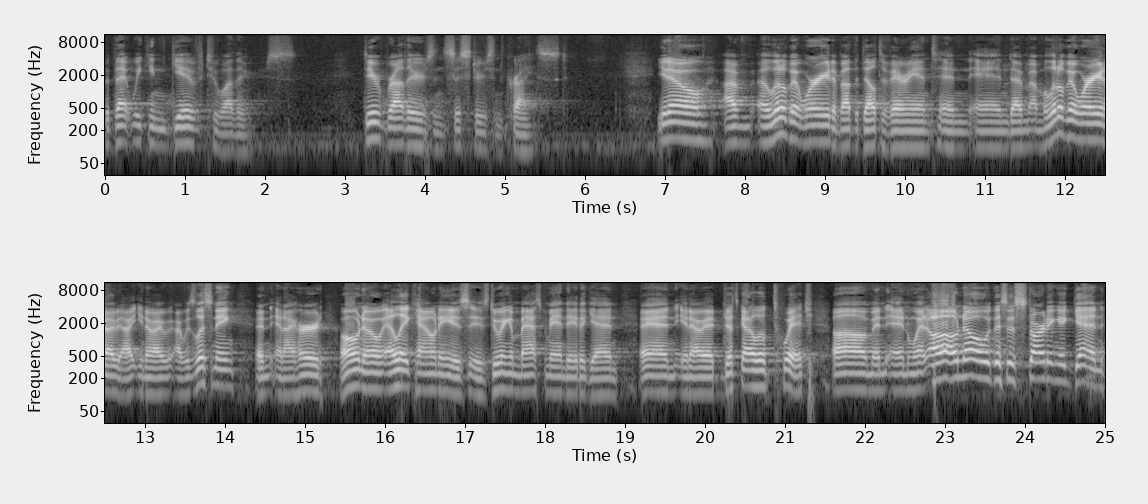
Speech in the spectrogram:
but that we can give to others. Dear brothers and sisters in Christ, you know, I'm a little bit worried about the Delta variant, and, and I'm, I'm a little bit worried. I, I you know, I, I, was listening, and, and I heard, oh no, LA County is, is doing a mask mandate again, and you know, it just got a little twitch, um, and, and went, oh no, this is starting again,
